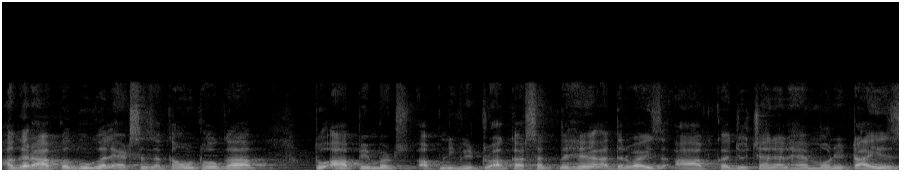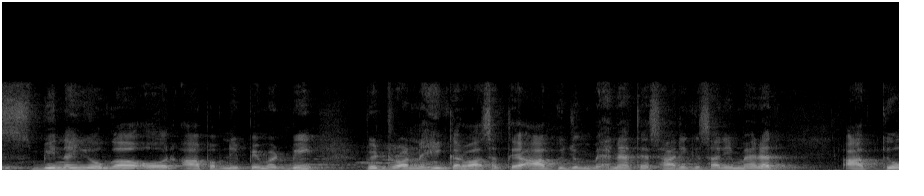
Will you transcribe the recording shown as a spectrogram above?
अगर आपका गूगल एडसेंस अकाउंट होगा तो आप पेमेंट अपनी विड्रॉ कर सकते हैं। अदरवाइज़ आपका जो चैनल है मोनेटाइज भी नहीं होगा और आप अपनी पेमेंट भी विड्रॉ नहीं करवा सकते। आपकी जो मेहनत है, सारी की सारी मेहनत आपको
